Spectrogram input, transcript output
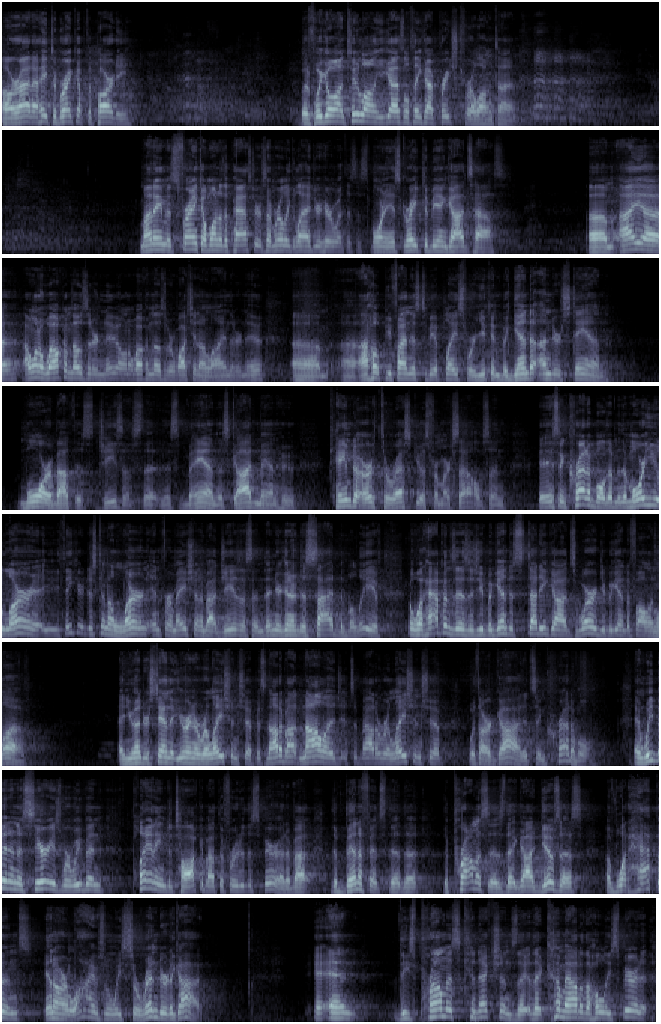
All right, I hate to break up the party, but if we go on too long, you guys will think I preached for a long time. My name is Frank. I'm one of the pastors. I'm really glad you're here with us this morning. It's great to be in God's house. Um, I, uh, I want to welcome those that are new. I want to welcome those that are watching online that are new. Um, uh, I hope you find this to be a place where you can begin to understand more about this Jesus, this man, this God man who came to earth to rescue us from ourselves. And it's incredible. The, more you learn, you think you're just going to learn information about Jesus and then you're going to decide to believe. But what happens is, as you begin to study God's word, you begin to fall in love. And you understand that you're in a relationship. It's not about knowledge, it's about a relationship with our God. It's incredible. And we've been in a series where we've been planning to talk about the fruit of the Spirit, about the benefits, the, the, the promises that God gives us of what happens in our lives when we surrender to God. And these promised connections that, that come out of the Holy Spirit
